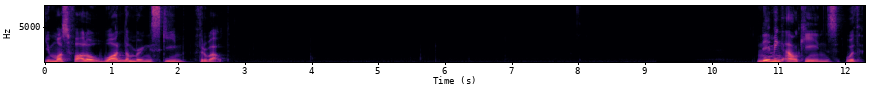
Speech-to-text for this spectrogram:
You must follow one numbering scheme throughout. Naming alkenes with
